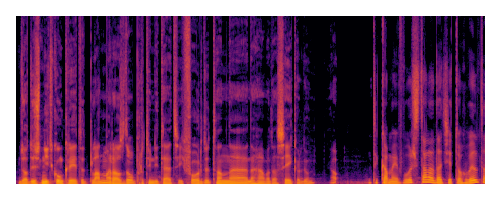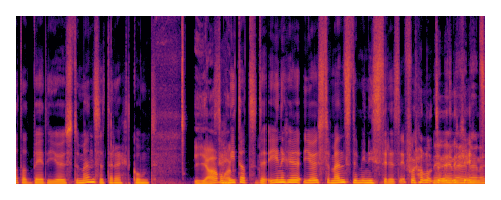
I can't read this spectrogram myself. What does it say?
Dat is niet concreet het plan, maar als de opportuniteit zich voordoet, dan, uh, dan gaan we dat zeker doen. Ja. Want ik kan me voorstellen dat je toch wilt dat dat bij de juiste mensen terechtkomt. Ja, ik zeg maar... niet dat de enige juiste mens de minister is, hè, voor alle nee, duidelijkheid. Nee, nee,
